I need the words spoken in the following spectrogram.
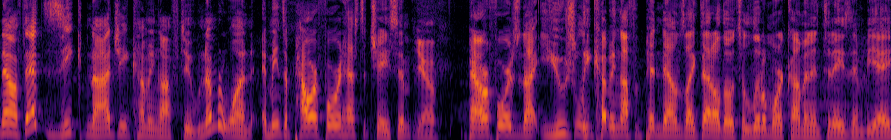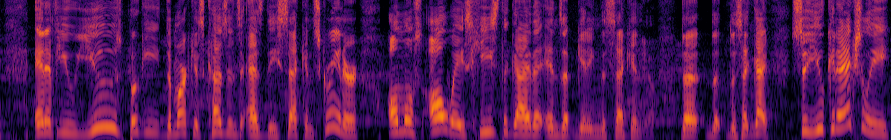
Now, if that's Zeke Nnaji coming off two, number one, it means a power forward has to chase him. Yeah. Power forward's not usually coming off of pin downs like that, although it's a little more common in today's NBA. And if you use Boogie DeMarcus Cousins as the second screener, almost always he's the guy that ends up getting the second the, the the second guy. So you can actually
